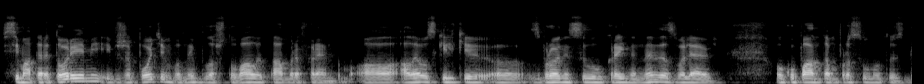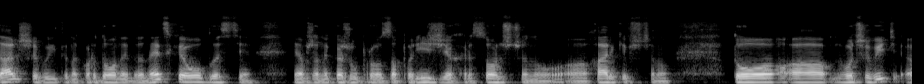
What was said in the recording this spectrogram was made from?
всіма територіями, і вже потім вони б влаштували там референдум. А, але оскільки е, збройні сили України не дозволяють окупантам просунутись далі, вийти на кордони Донецької області, я вже не кажу про Запоріжжя, Херсонщину, Харківщину. То, вочевидь, е,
